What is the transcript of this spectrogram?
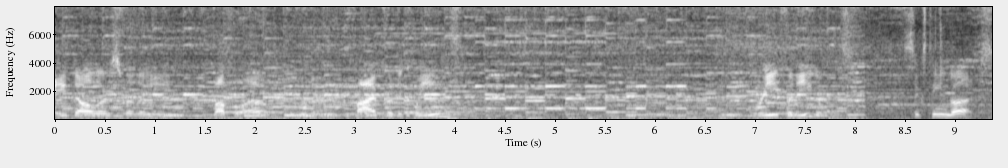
Eight dollars for the Buffalo, and five for the Queens, and three for the Eagles. Sixteen bucks.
